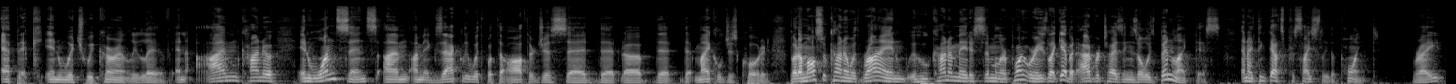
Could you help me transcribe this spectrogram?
epic in which we currently live. And I'm kind of, in one sense, I'm I'm exactly with what the author just said that uh, that that Michael just quoted. But I'm also kind of with Ryan, who kind of made a similar point where he's like, yeah, but advertising has always been like this, and I think that's precisely the point, right?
